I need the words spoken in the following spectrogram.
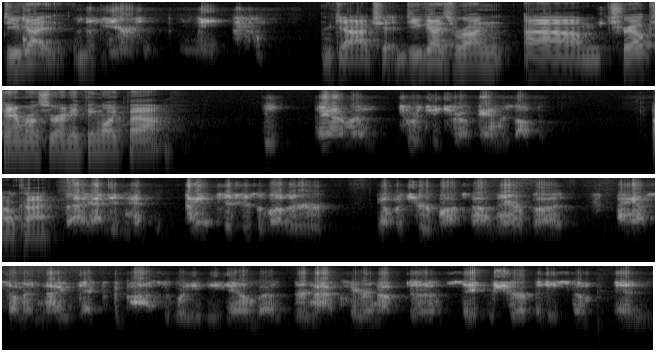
Do you guys The fear me. gotcha? Do you guys run um, trail cameras or anything like that? Yeah, I run two or three trail cameras out there. Okay. I, I didn't have. I had pictures of other you know mature bucks down there, but I have some at night that could possibly be him, but they're not clear enough to say for sure if it is him. And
